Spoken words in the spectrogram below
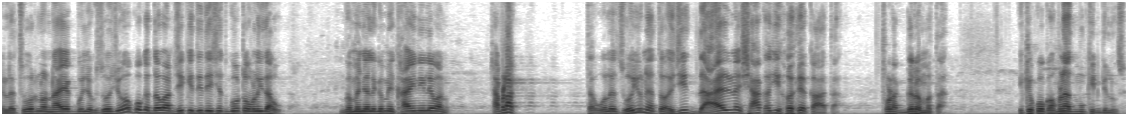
એટલે ચોરનો નાયક બોલ્યો જોજો કોકે દવા જીકી દીધી છે ગોટો વળી જાવ ગમે ત્યાં ગમે ખાઈ નહીં લેવાનું. છાપડાક. તો ઓલે જોયું ને તો હજી દાળ ને શાક હજી હહેકા હતા. થોડાક ગરમ હતા. એ કે કોક હમણાં જ મૂકીને ગયેલું છે.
